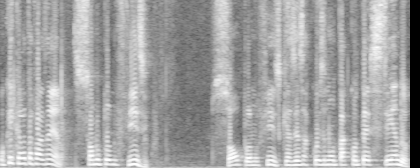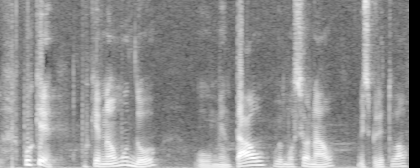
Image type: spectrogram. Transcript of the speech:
O que, que ela está fazendo? Só no plano físico só o plano físico, que às vezes a coisa não está acontecendo. Por quê? Porque não mudou o mental, o emocional do espiritual.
